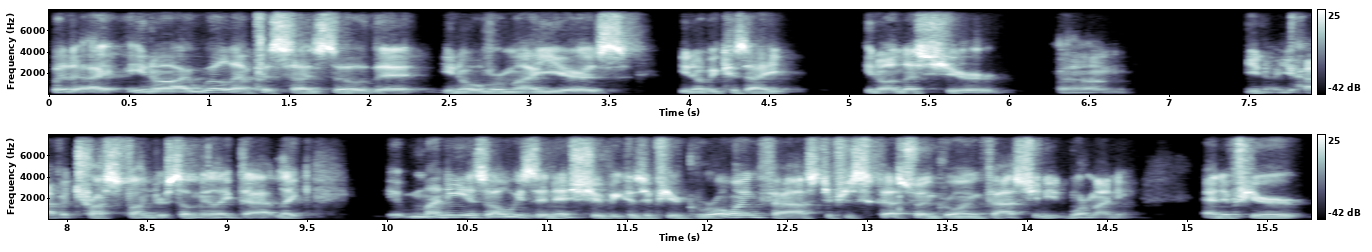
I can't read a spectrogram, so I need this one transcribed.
But I, you know, I will emphasize though that you know over my years, you know, because I you know, unless you're, um, you know, you have a trust fund or something like that. Like money is always an issue because if you're growing fast, if you're successful in growing fast, you need more money. And if you're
